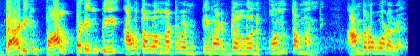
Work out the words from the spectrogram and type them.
దాడికి పాల్పడింది అవతల ఉన్నటువంటి వర్గంలోని కొంతమంది. అందరూ కూడా కాదు.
